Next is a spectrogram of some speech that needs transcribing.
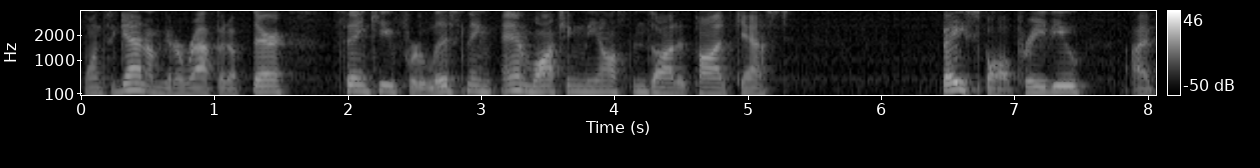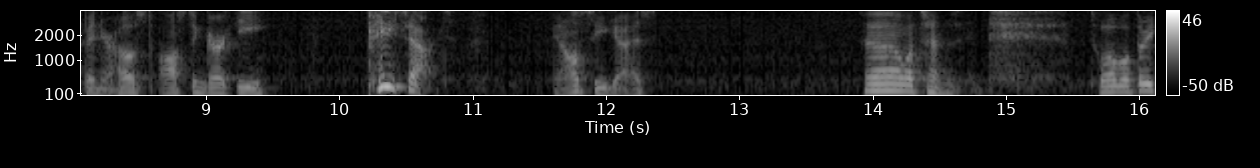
once again, I'm going to wrap it up there. Thank you for listening and watching the Austin's Audit Podcast baseball preview. I've been your host, Austin Gehrke. Peace out. And I'll see you guys. Uh, what time is it? 12.03.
